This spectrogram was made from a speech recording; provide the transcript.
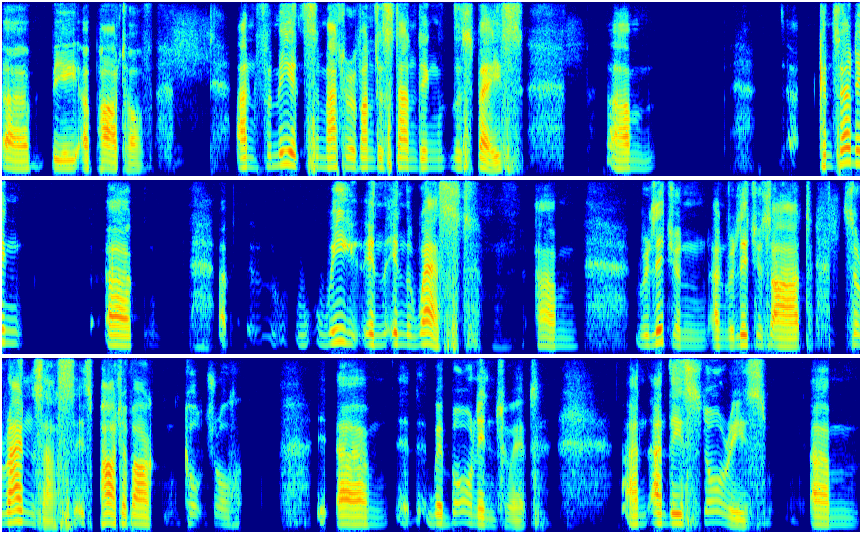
uh, be a part of. And for me, it's a matter of understanding the space. Um, concerning uh, we in in the West, um, religion and religious art surrounds us. It's part of our cultural. Um, we're born into it, and and these stories um,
